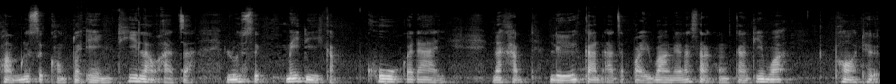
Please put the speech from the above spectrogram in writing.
ความรู้สึกของตัวเองที่เราอาจจะรู้สึกไม่ดีกับคู่ก็ได้นะครับ หรือการอาจจะปล่อยวางในลักษณะของการที่ว่าพอเถอะ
